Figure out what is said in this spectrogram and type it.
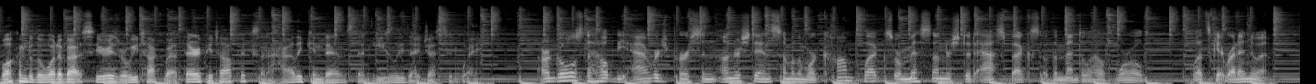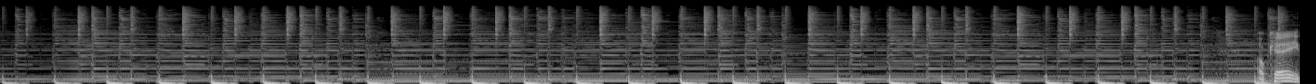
Welcome to the What About series where we talk about therapy topics in a highly condensed and easily digested way. Our goal is to help the average person understand some of the more complex or misunderstood aspects of the mental health world. Let's get right into it. Okay,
